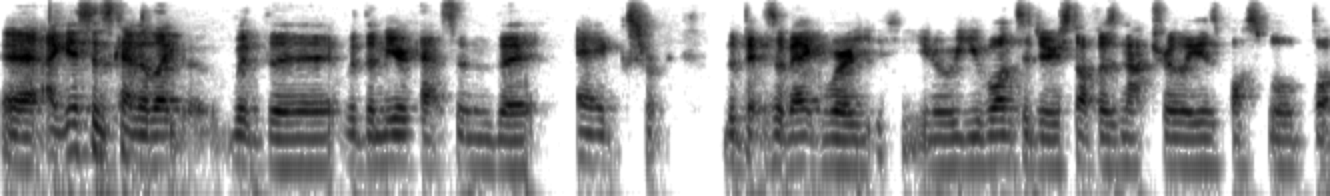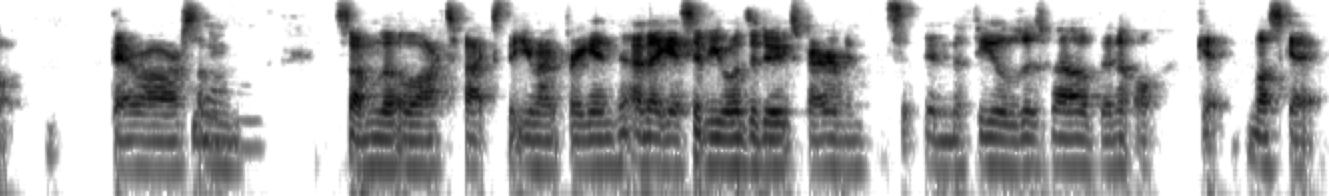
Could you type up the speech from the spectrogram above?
Yeah, I guess it's kind of like with the with the meerkats and the eggs, the bits of egg where you, you know you want to do stuff as naturally as possible, but there are some yeah some little artifacts that you might bring in. And I guess if you want to do experiments in the field as well, then it'll get must get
